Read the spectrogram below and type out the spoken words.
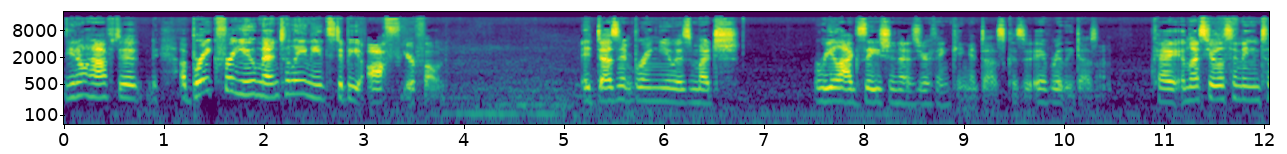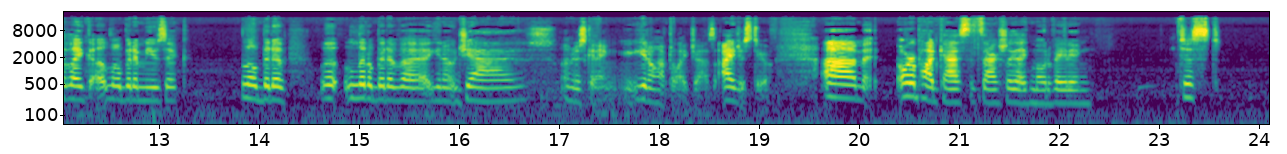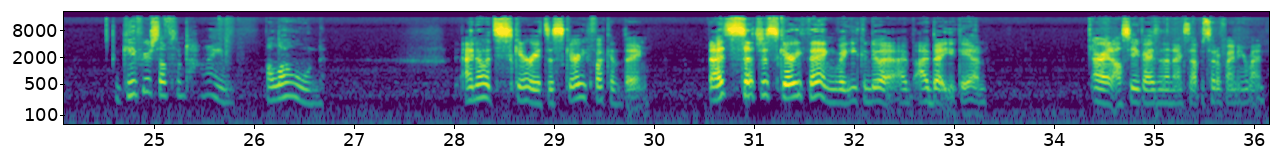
You don't have to a break for you mentally needs to be off your phone. It doesn't bring you as much relaxation as you're thinking it does cuz it really doesn't. Okay? Unless you're listening to like a little bit of music A little bit of a little bit of a you know jazz. I'm just kidding. You don't have to like jazz. I just do. Um or a podcast that's actually like motivating. Just give yourself some time alone. I know it's scary. It's a scary fucking thing. That's such a scary thing but you can do it. I, I bet you can. All right i'll see you guys in the next episode of finding your mind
